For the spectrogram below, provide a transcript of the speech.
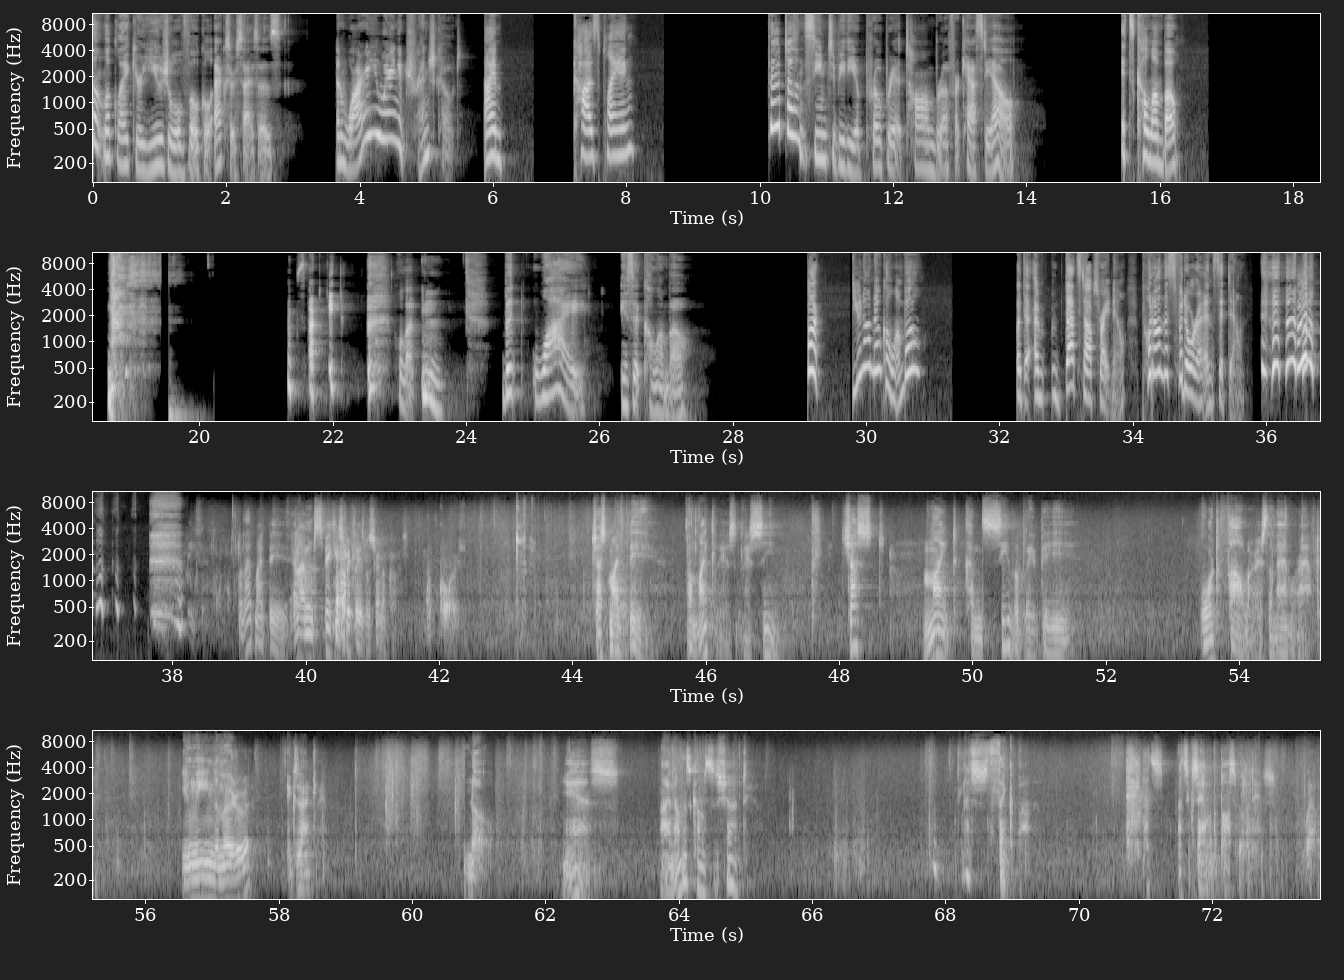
Doesn't look like your usual vocal exercises. And why are you wearing a trench coat? I'm cosplaying. That doesn't seem to be the appropriate timbre for Castiel. It's Columbo. I'm sorry. Hold on. but why is it Columbo? Fuck. Do you not know Columbo? Uh, th- um, that stops right now. Put on this fedora and sit down. Well, that might be. And I'm speaking strictly as Lucerne, of course. Of course. Just might be. Unlikely as it may seem. Just might conceivably be. Ward Fowler is the man we're after. You mean the murderer? Exactly. No. Yes. I know this comes as a shock to you. But let's think about it. Let's let's examine the possibilities. Well,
